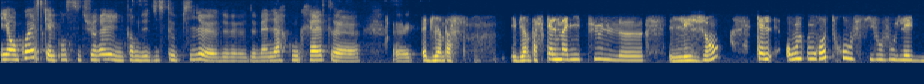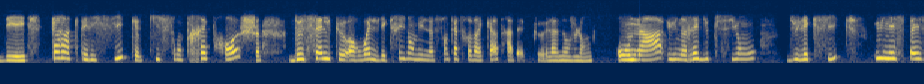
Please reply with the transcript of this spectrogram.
Et en quoi est-ce qu'elle constituerait une forme de dystopie euh, de, de, manière concrète euh, Eh bien, parce, eh bien, parce qu'elle manipule les gens. on, retrouve, si vous voulez, des caractéristiques qui sont très proches de celles que Orwell décrit dans 1984 avec la novlangue. On a une réduction du lexique, une espèce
